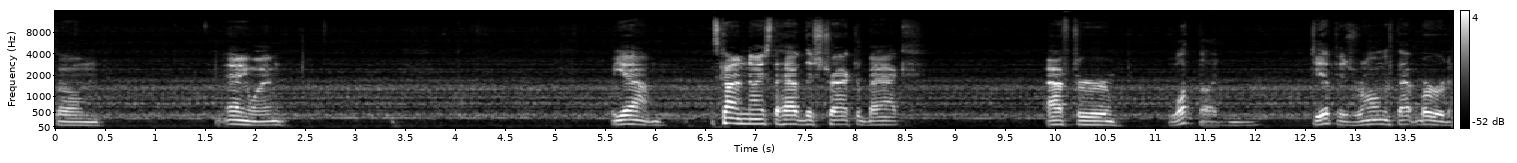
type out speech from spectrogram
So, anyway. But yeah, it's kind of nice to have this tractor back. after what the dip is wrong with that bird?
